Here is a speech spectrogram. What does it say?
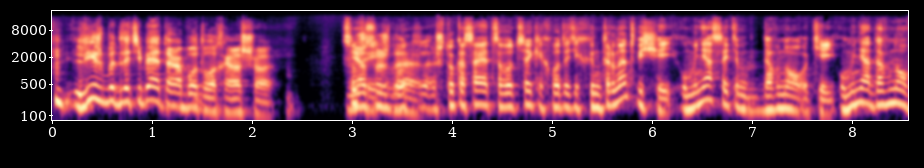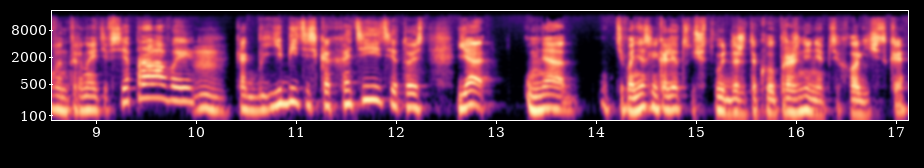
Лишь бы для тебя это работало хорошо. Слушай, не осуждаю. Вот, что касается вот всяких вот этих интернет-вещей, у меня с этим mm. давно окей. У меня давно в интернете все правы, mm. как бы ебитесь как хотите. То есть я... У меня типа несколько лет существует даже такое упражнение психологическое.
